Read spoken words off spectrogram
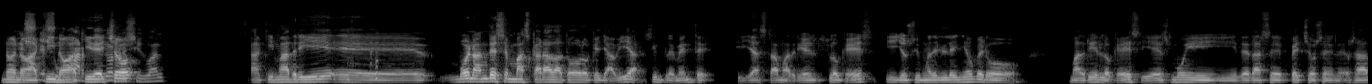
No, no, aquí no, aquí de hecho. Aquí Madrid, eh, bueno, han desenmascarado a todo lo que ya había, simplemente y ya está, Madrid es lo que es. Y yo soy madrileño, pero Madrid es lo que es. Y es muy de darse pechos, en, o sea,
